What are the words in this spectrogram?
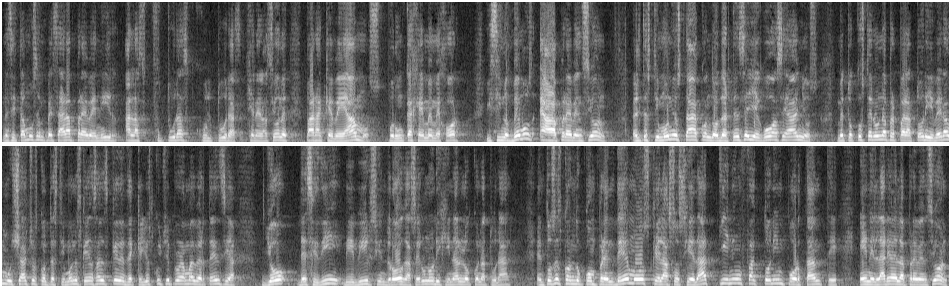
Necesitamos empezar a prevenir a las futuras culturas, generaciones, para que veamos por un KGM mejor. Y si nos vemos a prevención, el testimonio está cuando Advertencia llegó hace años. Me tocó estar en una preparatoria y ver a muchachos con testimonios que ya sabes que desde que yo escuché el programa Advertencia, yo decidí vivir sin drogas, ser un original loco natural. Entonces cuando comprendemos que la sociedad tiene un factor importante en el área de la prevención,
